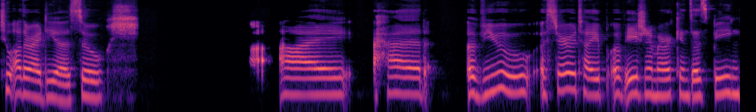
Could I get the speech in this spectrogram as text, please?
to other ideas. So I had a view, a stereotype of Asian Americans as being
